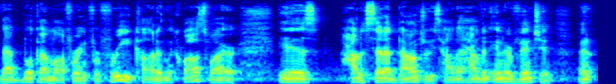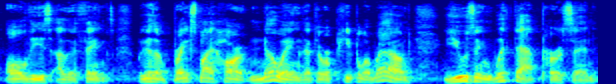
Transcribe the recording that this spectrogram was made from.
that book I'm offering for free, Caught in the Crossfire, is how to set up boundaries, how to have an intervention, and all these other things. Because it breaks my heart knowing that there were people around using with that person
